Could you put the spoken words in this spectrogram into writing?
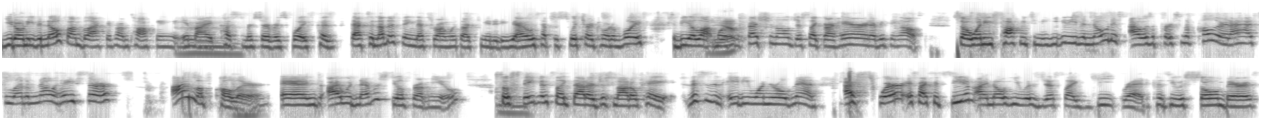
you don't even know if I'm black if I'm talking in my mm. customer service voice, because that's another thing that's wrong with our community. We always have to switch our tone of voice to be a lot more yep. professional, just like our hair and everything else. So when he's talking to me, he didn't even notice I was a person of color, and I had to let him know, hey, sir, I'm of color, and I would never steal from you. So mm. statements like that are just not okay. This is an 81 year old man. I swear, if I could see him, I know he was just like beat red because he was so embarrassed.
